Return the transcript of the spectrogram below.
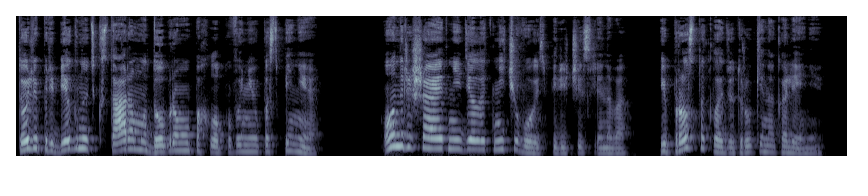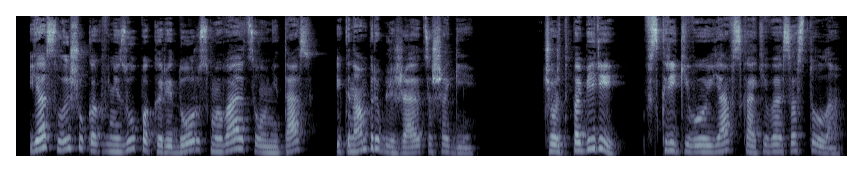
то ли прибегнуть к старому доброму похлопыванию по спине. Он решает не делать ничего из перечисленного и просто кладет руки на колени. Я слышу, как внизу по коридору смывается унитаз, и к нам приближаются шаги. «Черт побери!» – вскрикиваю я, вскакивая со стула.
